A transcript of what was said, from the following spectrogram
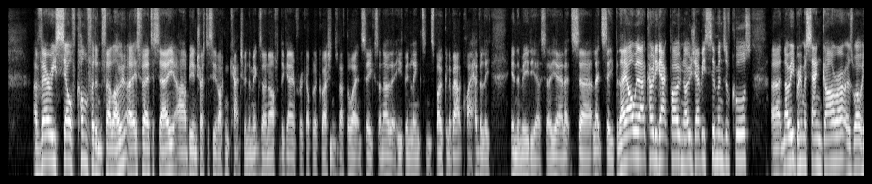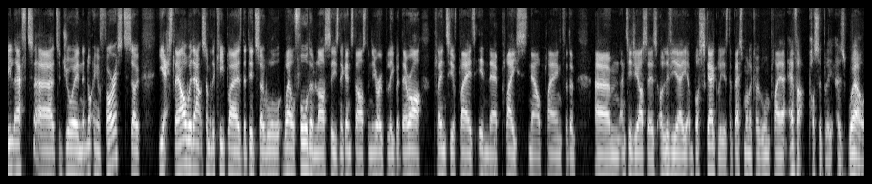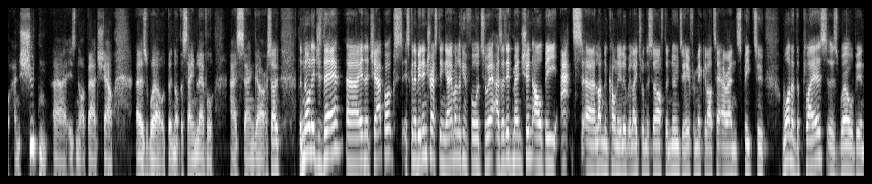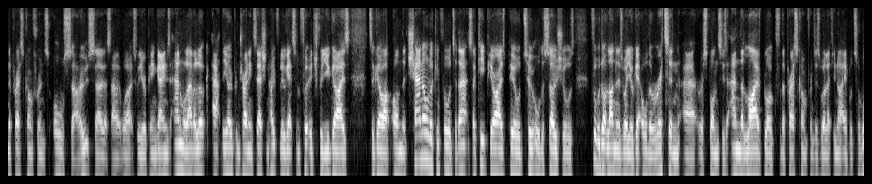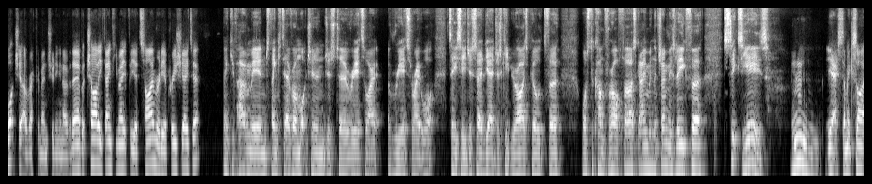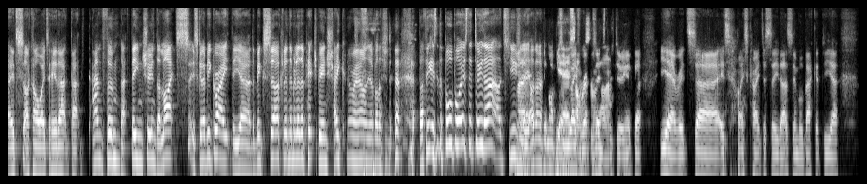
a very self-confident fellow. Uh, it's fair to say. I'll be interested to see if I can catch him in the mix zone after the game for a couple of questions. We'll have to wait and see because I know that he's been linked and spoken about quite heavily in the media. So yeah, let's uh, let's see. But they are without Cody Gakpo, no Xavi Simons, of course. Uh, no Ibrahim Sangare as well. He left uh, to join Nottingham Forest. So yes, they are without some of the key players that did so well for them last season against Arsenal in the Europa League. But there are plenty of players in their place now playing for them. Um, and TGR says Olivier Boscagli is the best Monaco-born player ever, possibly as well. And Schouten uh, is not a bad shout as well, but not the same level as Sangare. So the knowledge is there uh, in the chat box. It's going to be an interesting game. I'm looking forward to it. As I did mention, I'll be at uh, London Colney a little bit later on this afternoon to hear from Mikel Arteta and speak to one of the players as well. Will be in the press conference also. So that's how it works the European Games. And we'll have a look at the open training session. Hopefully, we'll get some footage for you guys to go up on the channel. Looking forward to that. So keep your eyes peeled to all the socials football.london is where you'll get all the written uh, responses and the live blog for the press conference as well. If you're not able to watch it, I recommend tuning in over there. But Charlie, thank you, mate, for your time. Really appreciate it. Thank you for having me, and thank you to everyone watching. And just to reiterate, reiterate what TC just said, yeah, just keep your eyes peeled for what's to come for our first game in the Champions League for six years. Mm, yes, I'm excited. I can't wait to hear that that anthem, that theme tune, the lights. It's going to be great. The uh, the big circle in the middle of the pitch being shaken around. You know, I think is it the ball boys that do that? It's usually I don't know if it might be yeah, some UEFA representatives like doing it, but yeah, it's uh, it's it's great to see that symbol back at the uh,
